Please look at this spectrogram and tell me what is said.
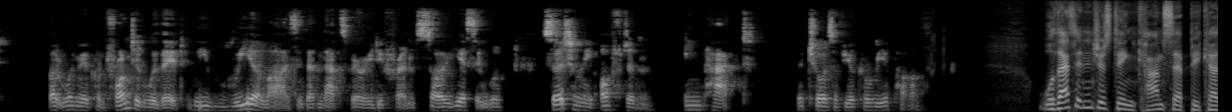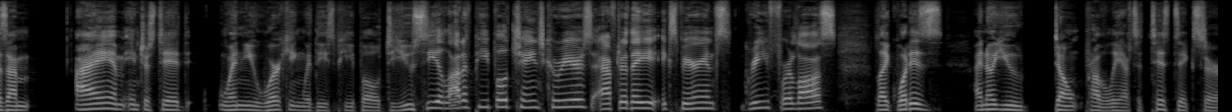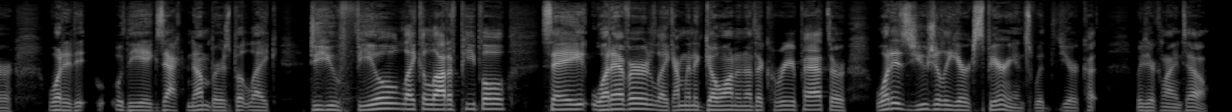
but when we're confronted with it we realize it and that's very different. So yes it will certainly often impact the choice of your career path. Well that's an interesting concept because i'm I am interested when you working with these people. Do you see a lot of people change careers after they experience grief or loss? Like, what is? I know you don't probably have statistics or what it the exact numbers, but like, do you feel like a lot of people say whatever? Like, I'm going to go on another career path, or what is usually your experience with your with your clientele?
